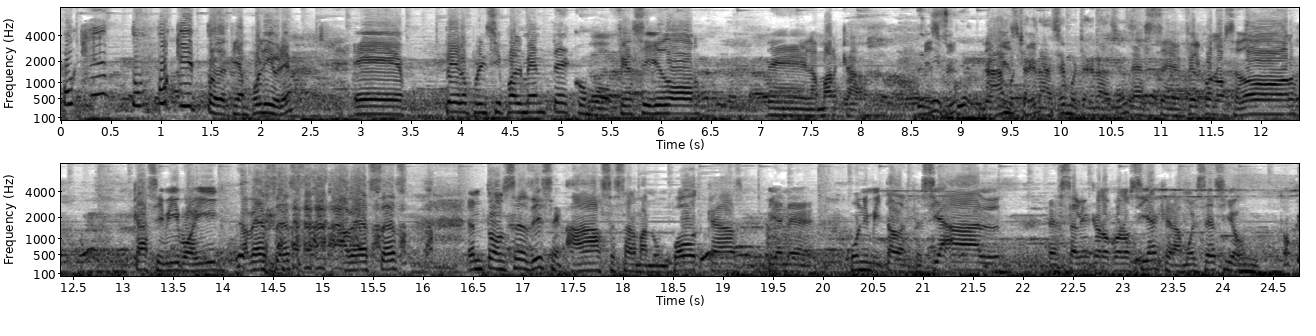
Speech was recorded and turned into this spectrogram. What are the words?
poquito, un poquito de tiempo libre. Eh, pero principalmente como fiel seguidor de la marca de Ah, muchas gracias, muchas gracias. Este, fiel conocedor, casi vivo ahí, a veces, a veces. Entonces dicen, ah, se está armando un podcast, viene un invitado especial, es alguien que no conocía, que era Moisés y yo, ok,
